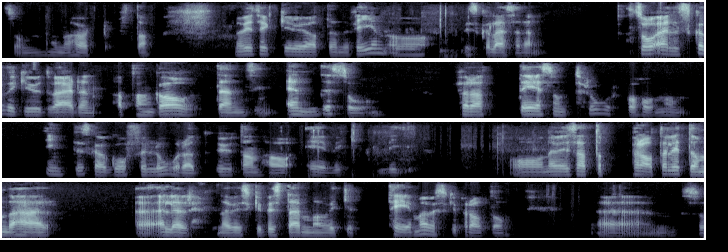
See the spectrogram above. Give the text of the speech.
som man har hört ofta. Men vi tycker ju att den är fin och vi ska läsa den. Så älskade Gud världen att han gav den sin enda son för att det som tror på honom inte ska gå förlorad utan ha evigt liv. Och när vi satt och pratade lite om det här, eh, eller när vi skulle bestämma vilket tema vi skulle prata om, eh, så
